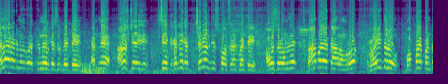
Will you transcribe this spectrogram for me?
ఎల్లారెడ్డి మీద కూడా క్రిమినల్ కేసులు పెట్టి వెంటనే అరెస్ట్ చేసి కఠిన చర్యలు తీసుకోవాల్సినటువంటి అవసరం ఉన్నది. రాబోయే కాలంలో రైతులు బొప్పాయి పంట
